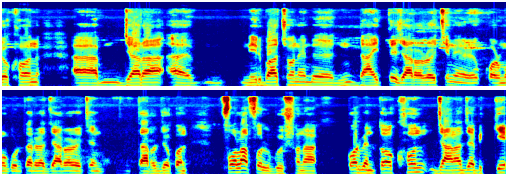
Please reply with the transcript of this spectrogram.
যখন যারা নির্বাচনের দায়িত্বে যারা রয়েছেন কর্মকর্তারা যারা রয়েছেন, তারা যখন ফলাফল ঘোষণা করবেন, তখন জানা যাবে কে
